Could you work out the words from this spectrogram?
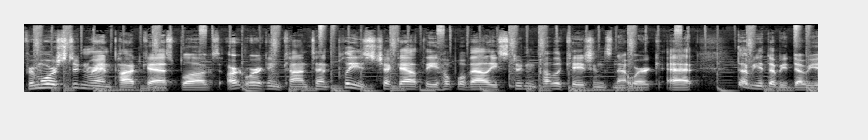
For more student ran podcasts, blogs, artwork, and content, please check out the Hopewell Valley Student Publications Network at www.hvspn.com.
